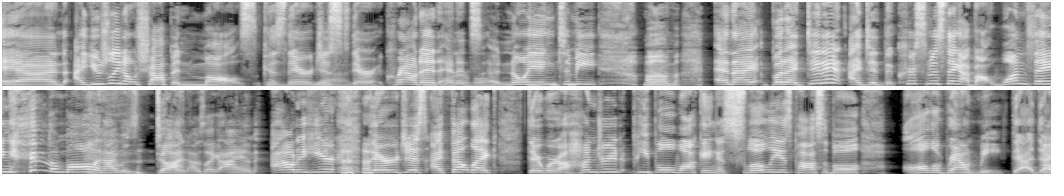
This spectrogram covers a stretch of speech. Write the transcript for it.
And I usually don't shop in malls because they're Yeah, just I they're crowded and it's annoying to me. Um and I but I did it. I did the Christmas thing. I bought one thing in the mall and I was done. I was like, I am out of here. They're just I felt like there were a hundred people walking as slowly as possible all around me. That I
